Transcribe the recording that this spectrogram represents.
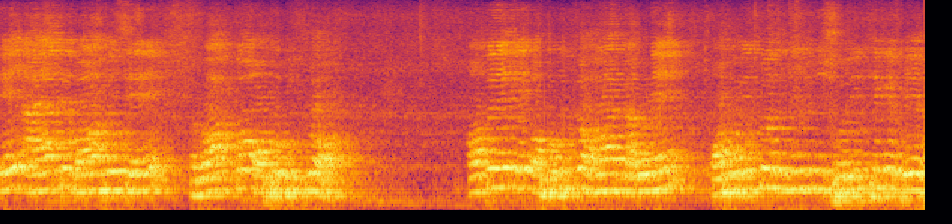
এই আয়াতে বলা হয়েছে রক্ত অপবিত্র অতএব এই অপবিত্র হওয়ার কারণে অপবিত্র যদি শরীর থেকে বের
